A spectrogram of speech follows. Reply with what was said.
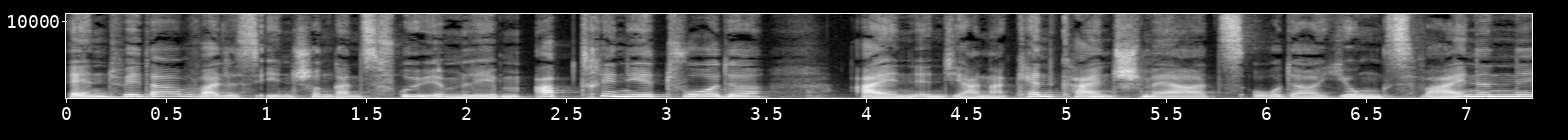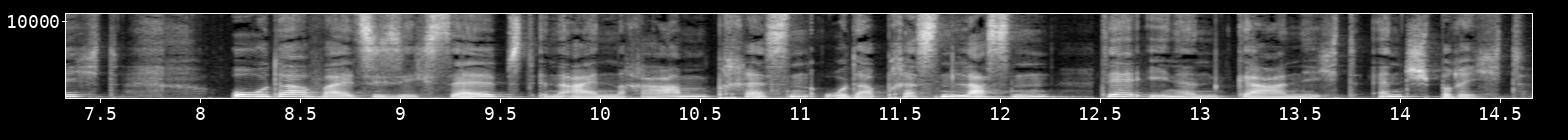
Entweder weil es ihnen schon ganz früh im Leben abtrainiert wurde, ein Indianer kennt keinen Schmerz oder Jungs weinen nicht oder weil sie sich selbst in einen Rahmen pressen oder pressen lassen, der ihnen gar nicht entspricht.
